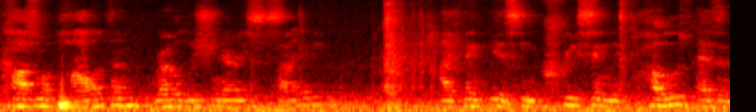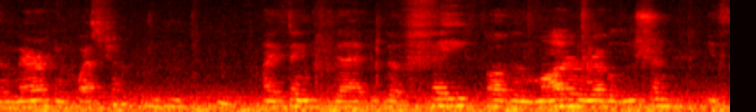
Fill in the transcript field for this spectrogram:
cosmopolitan revolutionary society, I think is increasingly posed as an American question. I think that the fate of the modern revolution is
